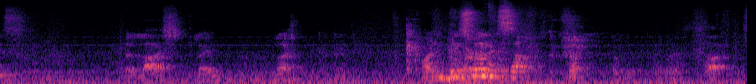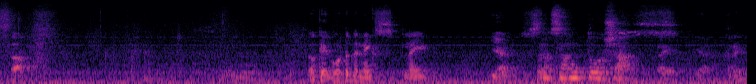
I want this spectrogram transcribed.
is the last line, last. One, This one is sa. Sure. Sa. Sa. Okay, go to the next slide. Yeah. So Santosha. Right. Yeah. Correct.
